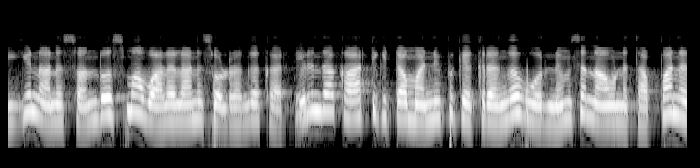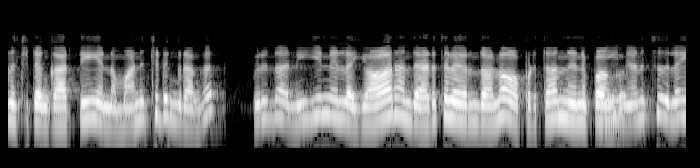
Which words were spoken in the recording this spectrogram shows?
நீயும் நானும் சந்தோஷமாக வாழலாம்னு சொல்கிறாங்க கார்த்தி. இருந்தா கார்த்திகிட்ட மன்னிப்பு கேட்குறாங்க ஒரு நிமிஷம் நான் உன்னை தப்பாக நினச்சிட்டேன் கார்த்தி என்னை மன்னிச்சிடுங்கிறாங்க. இருந்தா நீயும் இல்லை யார் அந்த இடத்துல இருந்தாலும் அப்படித்தான் நினைப்பாங்க. நீ நினைச்சதுல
